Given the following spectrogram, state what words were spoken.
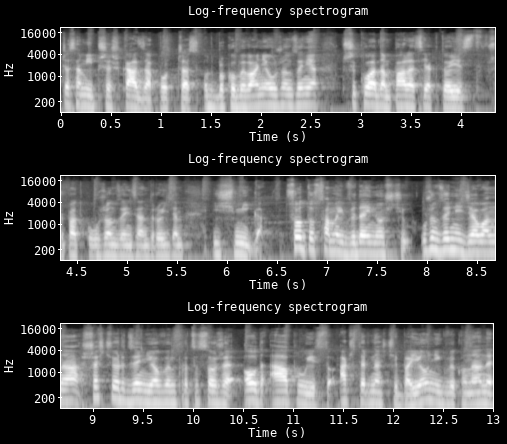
czasami przeszkadza podczas odblokowywania urządzenia, przykładam palec, jak to jest w przypadku urządzeń z Androidem i śmiga. Co do samej wydajności, urządzenie działa na sześciordzeniowym procesorze od Apple, jest to A14 Bionic wykonany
